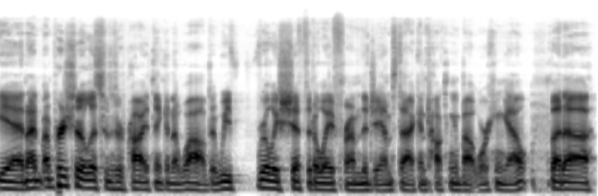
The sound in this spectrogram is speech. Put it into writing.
Yeah, and I'm, pretty sure the listeners are probably thinking, "Wow, that we've really shifted away from the Jamstack and talking about working out." But uh,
